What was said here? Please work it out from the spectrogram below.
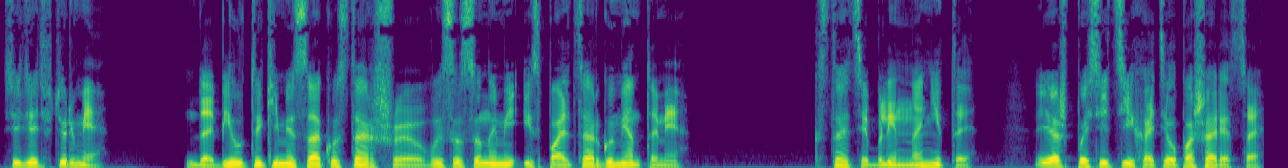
сидеть в тюрьме. Добил таки Мисаку старшую высосанными из пальца аргументами. Кстати, блин, наниты. Я ж по сети хотел пошариться.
